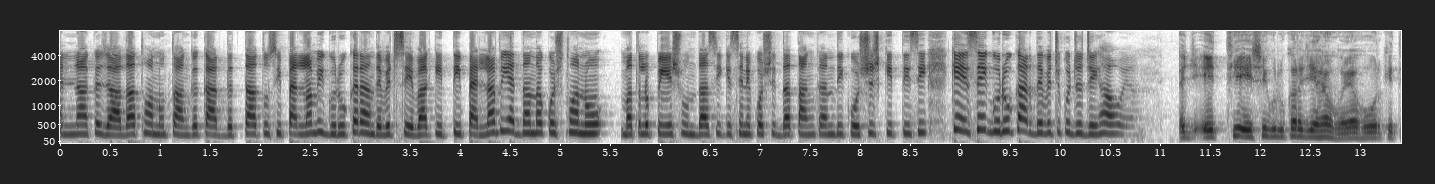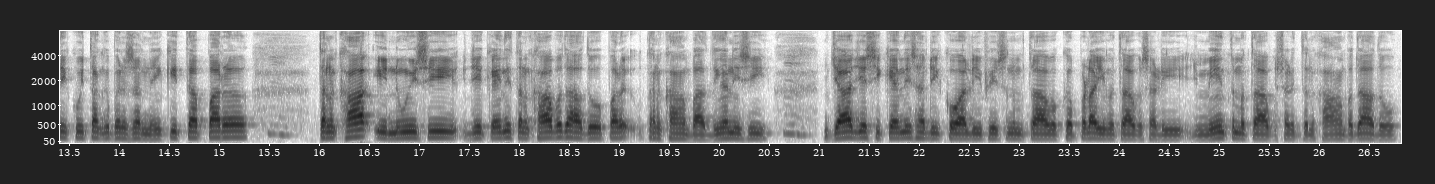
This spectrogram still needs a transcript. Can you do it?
ਇੰਨਾ ਕੁ ਜ਼ਿਆਦਾ ਤੁਹਾਨੂੰ ਤੰਗ ਕਰ ਦਿੱਤਾ? ਤੁਸੀਂ ਪਹਿਲਾਂ ਵੀ ਗੁਰੂ ਘਰਾਂ ਦੇ ਵਿੱਚ ਸੇਵਾ ਕੀਤੀ ਪਹਿਲਾਂ ਵੀ ਐਦਾਂ ਦਾ ਕੁਝ ਤੁਹਾਨੂੰ ਮਤਲਬ ਪੇਸ਼ ਹੁੰਦਾ ਸੀ? ਕਿਸੇ ਨੇ ਕੁਝ ਇਦਾਂ ਤੰਗ ਕਰਨ ਦੀ ਕੋਸ਼ਿਸ਼ ਕੀਤੀ ਸੀ ਕਿ ਇਸੇ ਗੁਰੂ ਘਰ ਦੇ ਵਿੱਚ ਕੁਝ ਅਜਿਹਾ ਹੋਇਆ? ਇੱਥੇ ਇਸੇ ਗੁਰੂ ਘਰ ਜਿਹਾ ਹੋਇਆ ਹੋਰ ਕਿਤੇ ਕੋਈ ਤੰਗ ਪਰੇਸ਼ਾਨ ਨਹੀਂ ਕੀਤਾ ਪਰ ਤਨਖਾਹ ਇੰਨੂ ਹੀ ਸੀ ਜੇ ਕਹਿੰਦੇ ਤਨਖਾਹ ਵਧਾ ਦਿਓ ਪਰ ਤਨਖਾਹਾਂ ਵੱਧਦੀਆਂ ਨਹੀਂ ਸੀ। ਜਾਂ ਜੇ ਅਸੀਂ ਕਹਿੰਦੇ ਸਾਡੀ ਕੁਆਲੀਫਿਕੇਸ਼ਨ ਮੁਤਾਬਕ ਪੜ੍ਹਾਈ ਮੁਤਾਬਕ ਸਾਡੀ ਮਿਹਨਤ ਮੁਤਾਬਕ ਸਾਡੀ ਤਨਖਾਹਾਂ ਵਧਾ ਦਿਓ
